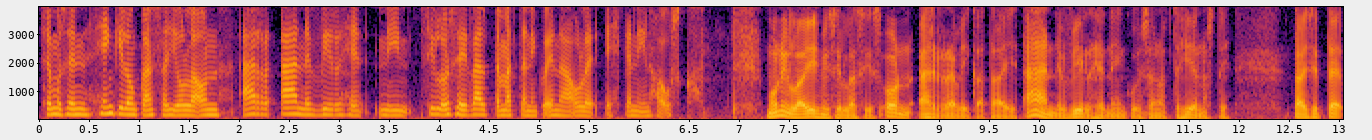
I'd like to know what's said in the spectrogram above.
semmoisen henkilön kanssa, jolla on R-äänevirhe, niin silloin se ei välttämättä niin enää ole ehkä niin hauskaa. Monilla ihmisillä siis on R-vika tai äänevirhe, niin kuin sanotte hienosti. Tai sitten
